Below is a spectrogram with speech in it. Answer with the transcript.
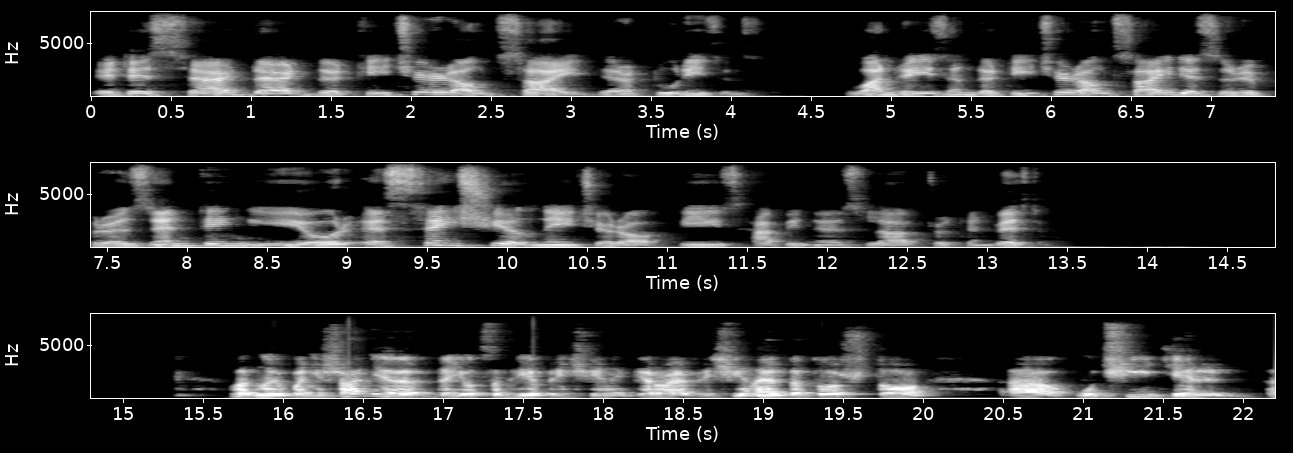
it is said that the teacher outside, there are two reasons. One reason the teacher outside is representing your essential nature of peace, happiness, love, truth, and wisdom. В одной Упанишаде дается две причины. Первая причина это то, что э, учитель э,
